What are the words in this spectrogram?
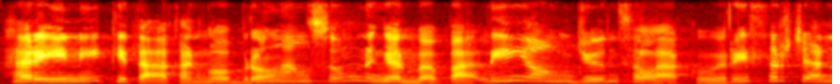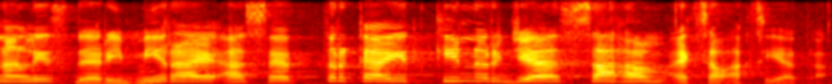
Hari ini kita akan ngobrol langsung dengan Bapak Lee Yong Jun selaku Research Analyst dari Mirai Asset terkait kinerja saham Excel Aksiata.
